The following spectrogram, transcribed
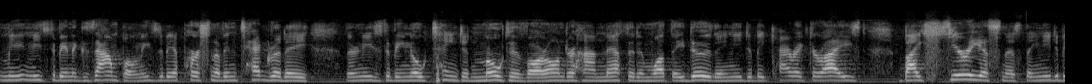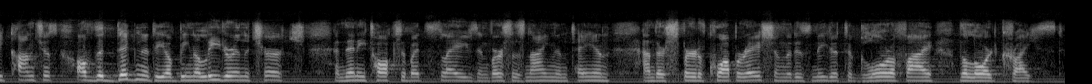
needs to be an example, needs to be a person of integrity. There needs to be no tainted motive or underhand method in what they do. They need to be characterized by seriousness. They need to be conscious of the dignity of being a leader in the church. And then he talks about slaves in verses 9 and 10 and their spirit of cooperation that is needed to glorify the Lord Christ.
